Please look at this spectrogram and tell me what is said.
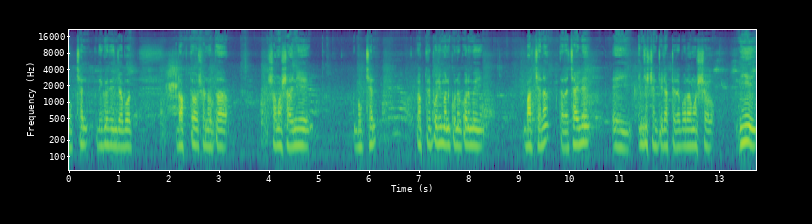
ভুগছেন, দীর্ঘদিন যাবৎ রক্ত শূন্যতা সমস্যায় নিয়ে ভুগছেন, রক্তের পরিমাণ কোনো কর্মেই বাড়ছে না। তারা চাইলে এই ইঞ্জেকশনটি ডাক্তারের পরামর্শ নিয়েই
